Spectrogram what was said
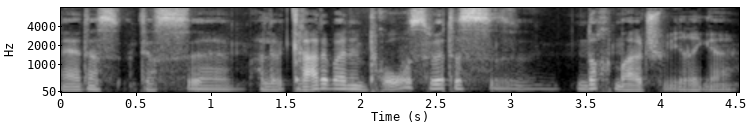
ja, das, das, äh, also gerade bei den Pros wird es noch mal schwieriger.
